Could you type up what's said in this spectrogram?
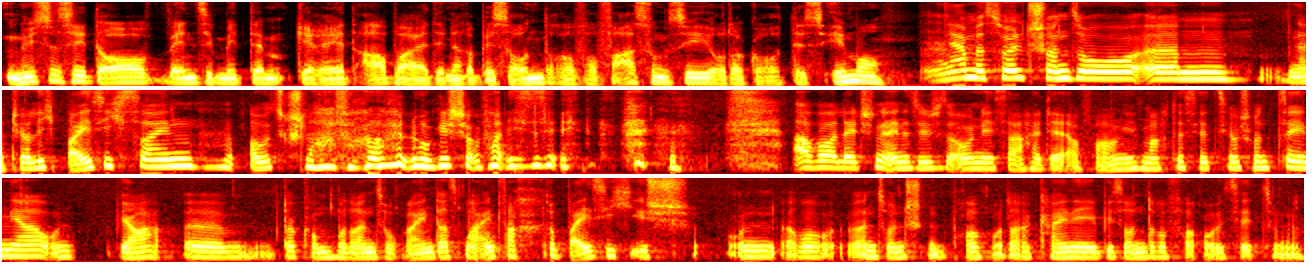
Müssen Sie da, wenn Sie mit dem Gerät arbeiten, in einer besonderen Verfassung sein oder geht das immer? Ja, man sollte schon so ähm, natürlich bei sich sein, ausgeschlafen haben, logischerweise. Aber letzten Endes ist es auch eine Sache der Erfahrung. Ich mache das jetzt ja schon zehn Jahre und ja, ähm, da kommt man dann so rein, dass man einfach bei sich ist. Und, aber ansonsten braucht man da keine besonderen Voraussetzungen.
